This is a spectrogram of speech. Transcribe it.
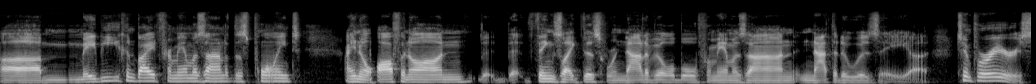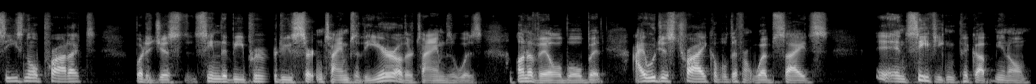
Uh, maybe you can buy it from Amazon at this point. I know off and on th- th- things like this were not available from Amazon. Not that it was a uh, temporary or seasonal product, but it just seemed to be produced certain times of the year. Other times it was unavailable. But I would just try a couple different websites and see if you can pick up, you know,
